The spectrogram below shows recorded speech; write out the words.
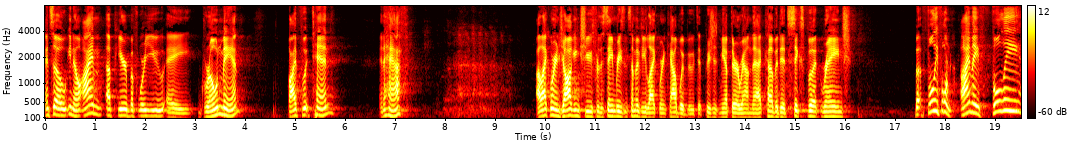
And so, you know, I'm up here before you, a grown man, five foot ten and a half. I like wearing jogging shoes for the same reason some of you like wearing cowboy boots. It pushes me up there around that coveted six foot range. But fully formed, I'm a fully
